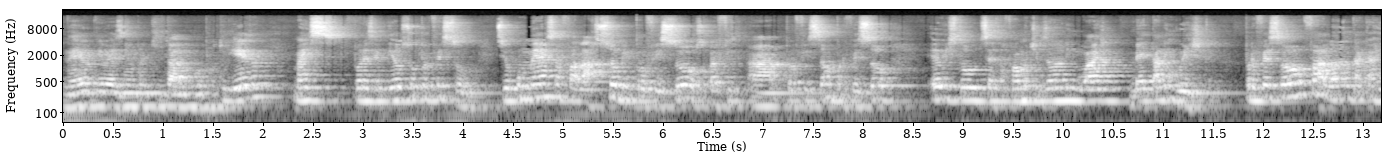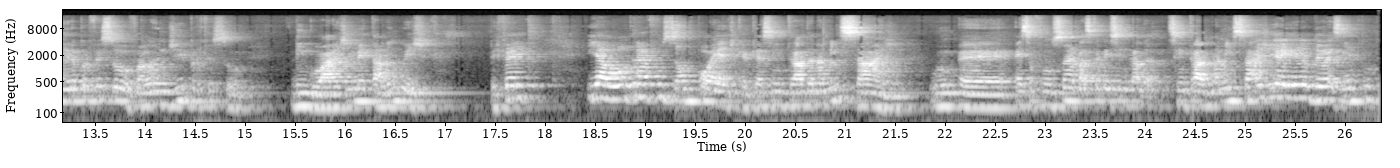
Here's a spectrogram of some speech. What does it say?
Né? Eu dei o exemplo aqui da língua portuguesa, mas, por exemplo, eu sou professor. Se eu começo a falar sobre professor, sobre a profissão professor, eu estou, de certa forma, utilizando a linguagem metalinguística. Professor falando da carreira professor, falando de professor linguagem metalinguística. Perfeito? E a outra é a função poética, que é centrada na mensagem. O, é, essa função é basicamente centrada, centrada na mensagem, e aí eu dei o exemplo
